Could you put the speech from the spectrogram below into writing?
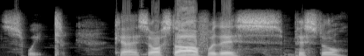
Sweet. Okay, so I'll start off with this pistol.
